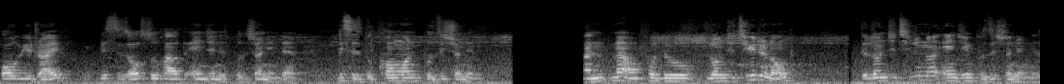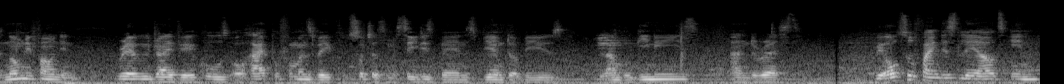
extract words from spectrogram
all-wheel drive, this is also how the engine is positioned in them. This is the common positioning. And now for the longitudinal, the longitudinal engine positioning is normally found in rear-wheel drive vehicles or high-performance vehicles such as Mercedes-Benz, BMWs, Lamborghinis, and the rest. We also find this layout in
